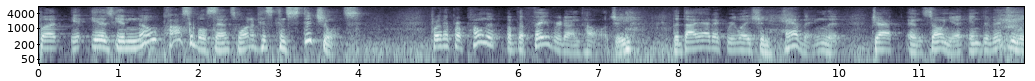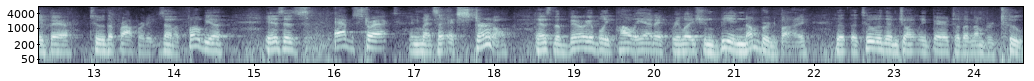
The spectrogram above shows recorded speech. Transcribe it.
but it is in no possible sense one of his constituents. For the proponent of the favored ontology, the dyadic relation having that Jack and Sonia individually bear to the property xenophobia is as abstract, and you might say external, as the variably polyadic relation being numbered by that the two of them jointly bear to the number two.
